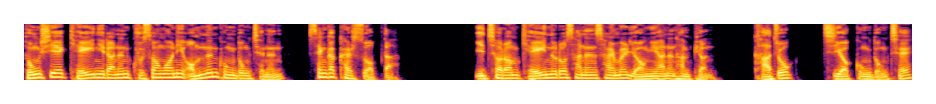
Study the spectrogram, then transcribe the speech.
동시에 개인이라는 구성원이 없는 공동체는 생각할 수 없다. 이처럼 개인으로 사는 삶을 영위하는 한편 가족, 지역 공동체,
